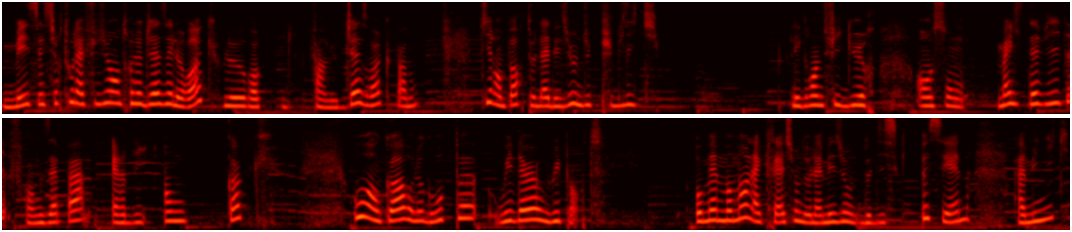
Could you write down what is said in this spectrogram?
Mais c'est surtout la fusion entre le jazz et le rock, le rock, enfin le jazz rock, pardon, qui remporte l'adhésion du public. Les grandes figures en sont Miles David, Frank Zappa, Herbie Hancock, ou encore le groupe Wither Report. Au même moment, la création de la maison de disques ECM à Munich,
